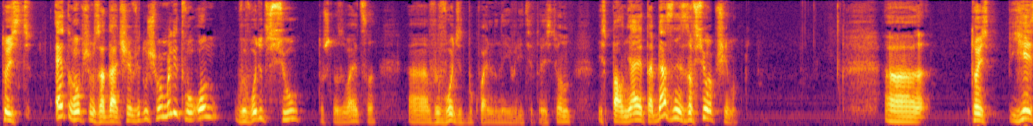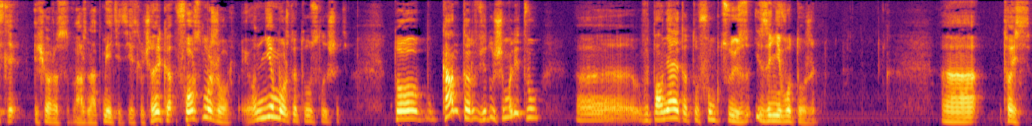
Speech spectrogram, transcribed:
То есть это, в общем, задача ведущего молитву. Он выводит всю, то, что называется, выводит буквально на иврите. То есть он исполняет обязанность за всю общину. Э, то есть, если, еще раз важно отметить, если у человека форс-мажор, и он не может это услышать, то Кантор, ведущий молитву, э, выполняет эту функцию из- из-за него тоже. Э, то есть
